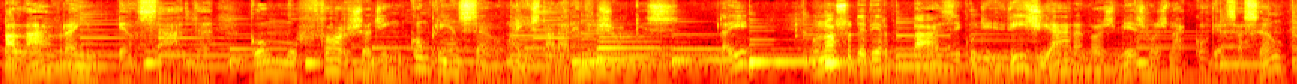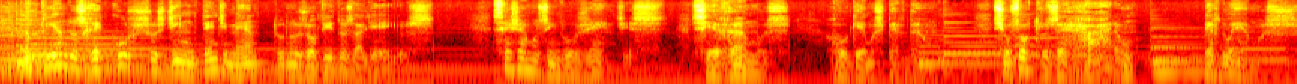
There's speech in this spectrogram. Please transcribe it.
palavra impensada, como forja de incompreensão a instalar entre choques. Daí, o nosso dever básico de vigiar a nós mesmos na conversação, ampliando os recursos de entendimento nos ouvidos alheios. Sejamos indulgentes. Se erramos, roguemos perdão. Se os outros erraram, perdoemos.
